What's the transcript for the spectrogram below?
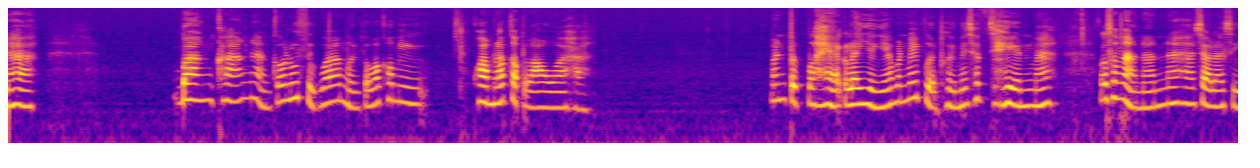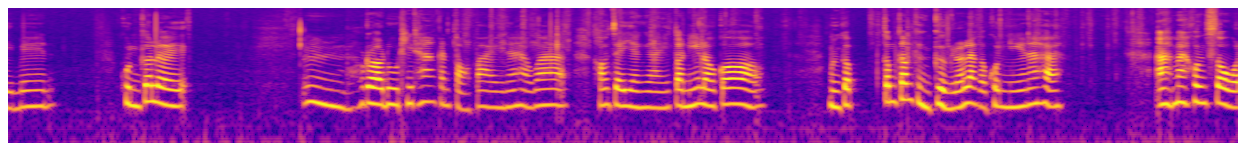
นะคะบางครั้งเนี่ยก็รู้สึกว่าเหมือนกับว่าเขามีความลับกับเราอะค่ะ มันแปลกๆอะไรอย่างเงี้ย มันไม่เปิดเผยไม่ชัดเจนไหมลักษณะนั้นนะคะชาวราศีเมษคุณก็เลย อืม รอดูทิศทางกันต่อไปนะคะ ว่าเขาจะยังไง ตอนนี้เราก็เหมือนกับกำกำกึ่งกึ่งๆแล้วแหละกับคนนี้นะคะ อะมาคนโสด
